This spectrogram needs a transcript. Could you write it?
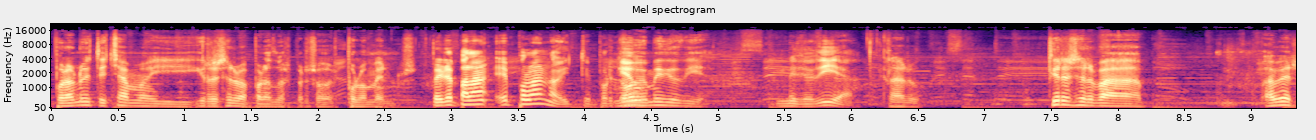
por a noite chama e, e reserva para dúas persoas, polo menos. Pero é, pala, é pola noite, porque no, eu... é mediodía. Mediodía. Claro. Ti reserva A ver,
